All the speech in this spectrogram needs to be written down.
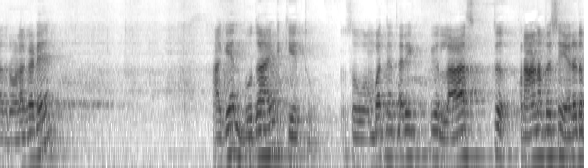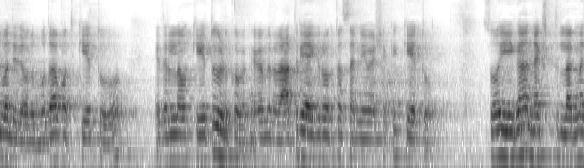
ಅದರೊಳಗಡೆ again Budha and Ketu. So ಒಂಬತ್ತನೇ ತಾರೀಕು ಲಾಸ್ಟ್ ಪ್ರಾಣದಶ ಎರಡು ಬಂದಿದೆ, ಒಂದು ಬುಧ ಮತ್ತು ಕೇತು. ಇದರಲ್ಲಿ ನಾವು ಕೇತು ಹಿಡ್ಕೋಬೇಕು, ಯಾಕಂದರೆ ರಾತ್ರಿ ಆಗಿರುವಂಥ ಸನ್ನಿವೇಶಕ್ಕೆ ಕೇತು. ಸೊ ಈಗ ನೆಕ್ಸ್ಟ್ ಲಗ್ನ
